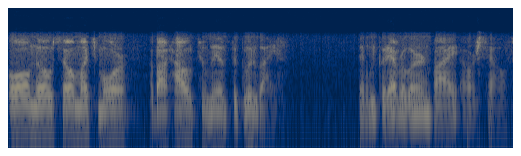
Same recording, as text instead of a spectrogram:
all know so much more about how to live the good life than we could ever learn by ourselves.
